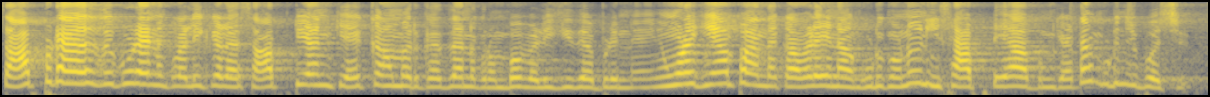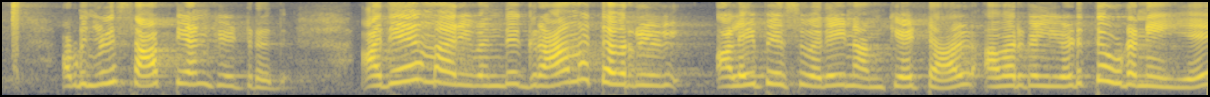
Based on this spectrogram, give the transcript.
சாப்பிடாதது கூட எனக்கு வலிக்கலை. சாப்பிட்டியான்னு கேட்காம இருக்கிறது எனக்கு ரொம்ப வலிக்குது அப்படின்னு. உனக்கு ஏன்ப்பா அந்த கவலையை நான் கொடுக்கணும்? நீ சாப்பிட்டியா? அப்படின்னு கேட்டால் முடிஞ்சு போச்சு. அப்படின்னு சொல்லி சாப்பிட்டியான்னு கேட்டுறது. அதே மாதிரி வந்து கிராமத்தவர்கள் அலைபேசுவதை நாம் கேட்டால் அவர்கள் எடுத்த உடனேயே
